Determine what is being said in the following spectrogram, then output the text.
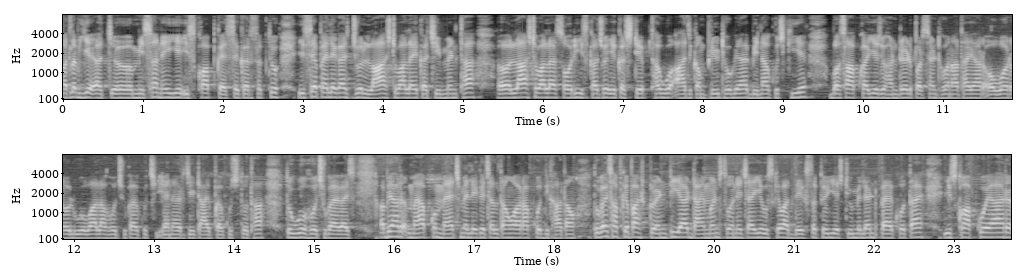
मतलब ये मिशन है ये इसको आप कैसे कर सकते हो। इससे पहले का जो लास्ट वाला एक अचीवमेंट था लास्ट वाला सॉरी इसका जो एक स्टेप था वो आज कंप्लीट हो गया है बिना कुछ किए। बस आपका ये जो हंड्रेड परसेंट होना था यार ओवरऑल वो वाला हो चुका है कुछ एनर्जी टाइप का कुछ तो था तो वो हो चुका है गाइस अब यार मैं आपको मैच में लेके चलता हूँ और आपको दिखाता हूँ। तो गैस आपके पास ट्वेंटी यार डायमंड्स होने चाहिए, उसके बाद देख सकते हो ये स्ट्यूमुलेंट पैक होता है। इसको आपको यार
